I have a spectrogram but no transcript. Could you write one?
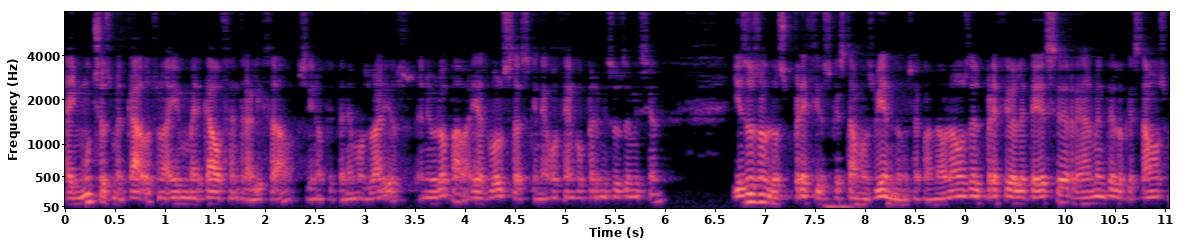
hay, muchos mercados, no hay un mercado centralizado, sino que tenemos varios en Europa, varias bolsas que negocian con permisos de emisión. Y esos son los precios que estamos viendo. O sea, cuando hablamos del precio del ETS, realmente lo que estamos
